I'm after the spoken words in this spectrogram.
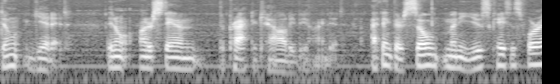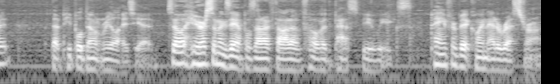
don't get it. They don't understand the practicality behind it. I think there's so many use cases for it that people don't realize yet. So here are some examples that I've thought of over the past few weeks. Paying for Bitcoin at a restaurant.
